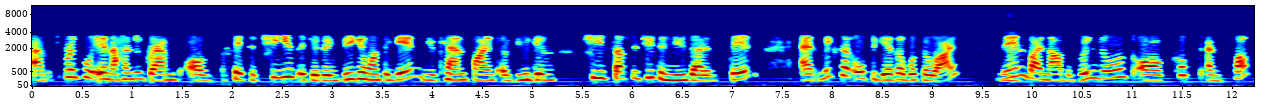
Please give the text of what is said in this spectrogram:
um, sprinkle in 100 grams of feta cheese. If you're doing vegan, once again, you can find a vegan cheese substitute and use that instead. And mix that all together with the rice. Yeah. Then by now the brinjals are cooked and soft.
